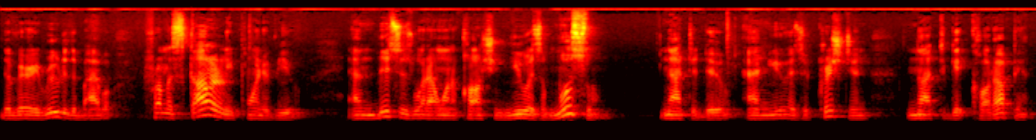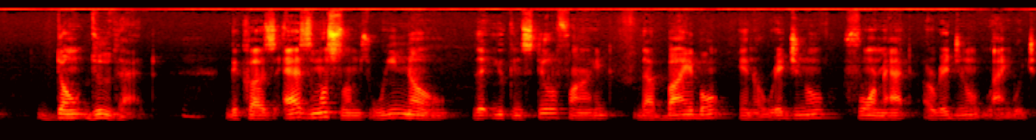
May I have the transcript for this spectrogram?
the very root of the Bible from a scholarly point of view. And this is what I want to caution you as a Muslim not to do, and you as a Christian not to get caught up in. Don't do that. Because as Muslims, we know that you can still find the Bible in original format, original language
